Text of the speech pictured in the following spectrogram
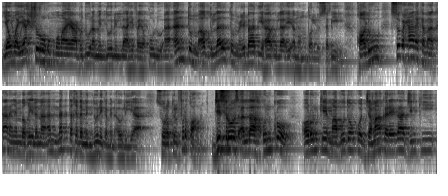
یوم یحشرهم وما يعبدون من دون الله فيقول انتم اضللتم عبادي هؤلاء ام هم ضلوا السبيل قالوا سبحانك ما كان ينبغي لنا ان نتخذ من دونك من اولیاء۔ سورة الفرقان۔ جس روز اللہ ان کو اور ان کے معبودوں کو جمع کرے گا، جن کی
